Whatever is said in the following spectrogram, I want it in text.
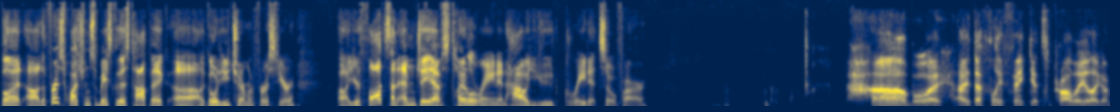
but uh, the first question, so basically this topic, uh, I'll go to you, Chairman, first here. Uh, your thoughts on MJF's title reign and how you'd grade it so far? Oh boy, I definitely think it's probably like a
